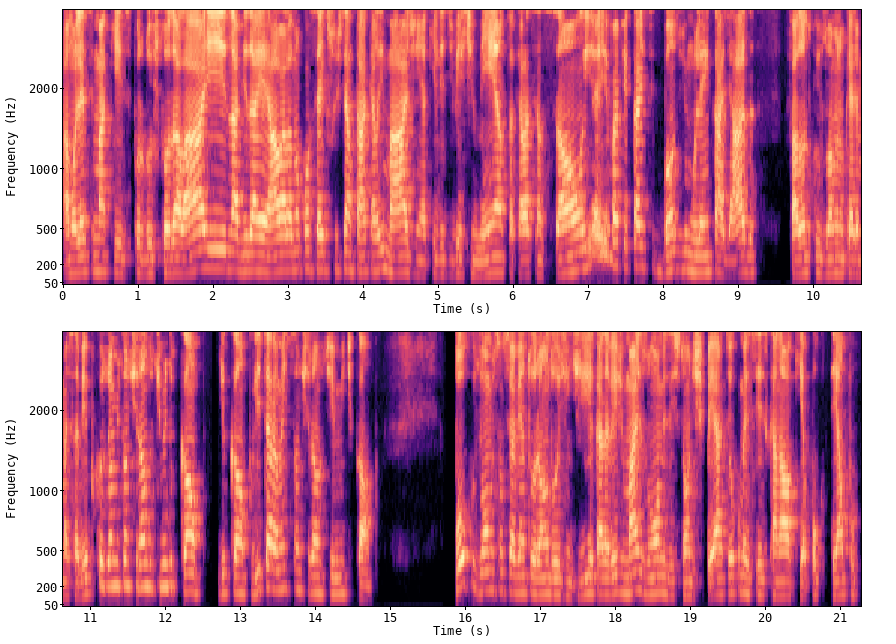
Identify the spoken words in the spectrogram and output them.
A mulher se maquia, se produz toda lá e na vida real ela não consegue sustentar aquela imagem, aquele divertimento, aquela ascensão, e aí vai ficar esse bando de mulher encalhada falando que os homens não querem mais saber, porque os homens estão tirando o time do campo, de campo, literalmente estão tirando o time de campo. Poucos homens estão se aventurando hoje em dia, cada vez mais homens estão despertos. Eu comecei esse canal aqui há pouco tempo.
